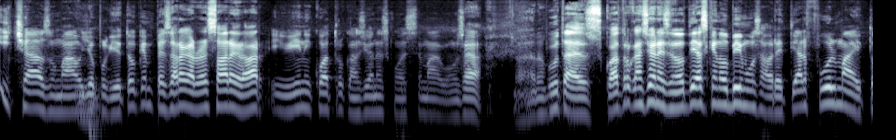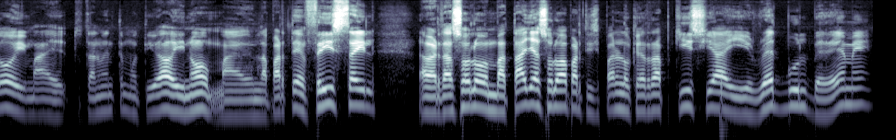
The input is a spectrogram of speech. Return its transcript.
pichazo, mae, yo, porque yo tengo que empezar a agarrar esta hora a grabar y vine cuatro canciones con este mae, o sea, Claro. puta, es cuatro canciones en dos días que nos vimos a bretear full, mae, y todo, y mae, totalmente motivado y no, mae, en la parte de freestyle, la verdad solo en batalla, solo va a participar en lo que es Rap Kisia y Red Bull BDM.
